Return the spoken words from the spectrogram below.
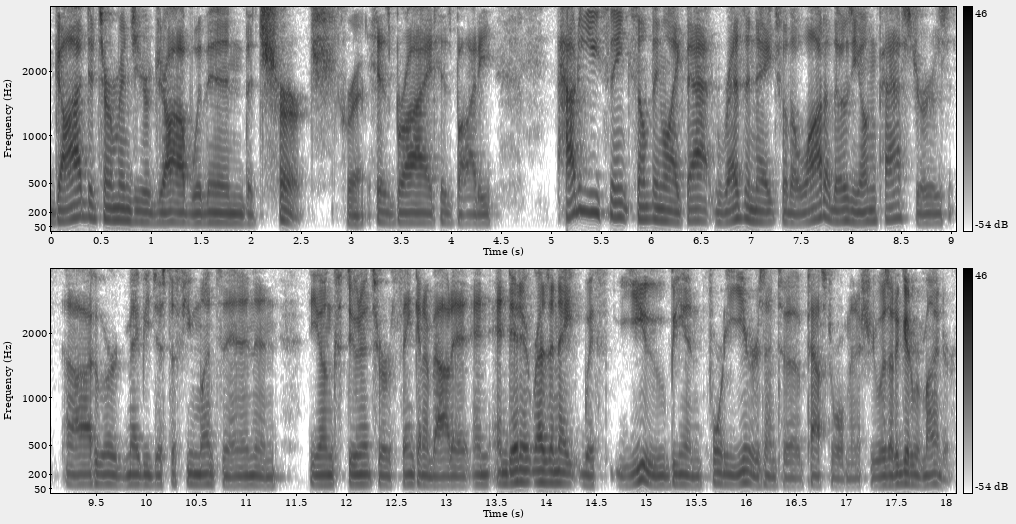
god determines your job within the church Correct. his bride his body. How do you think something like that resonates with a lot of those young pastors uh, who are maybe just a few months in and the young students who are thinking about it? And, and did it resonate with you being 40 years into pastoral ministry? Was it a good reminder?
